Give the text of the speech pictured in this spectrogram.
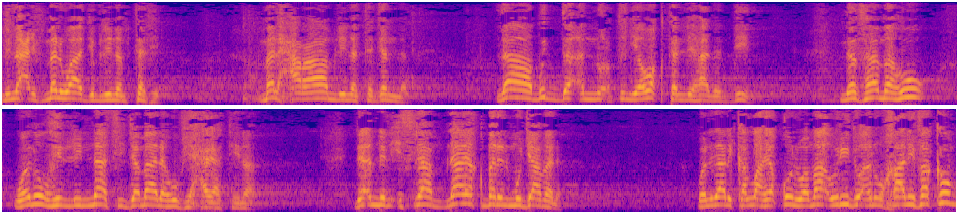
لنعرف ما الواجب لنمتثل. ما الحرام لنتجنب. لا بد أن نعطي وقتا لهذا الدين. نفهمه ونظهر للناس جماله في حياتنا. لأن الإسلام لا يقبل المجاملة. ولذلك الله يقول وما أريد أن أخالفكم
